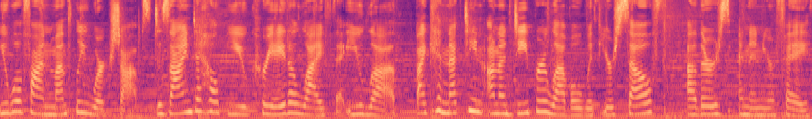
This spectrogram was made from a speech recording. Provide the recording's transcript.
you will find monthly workshops designed to help you create a life that you love by connecting on a deeper level with yourself, others, and in your faith.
